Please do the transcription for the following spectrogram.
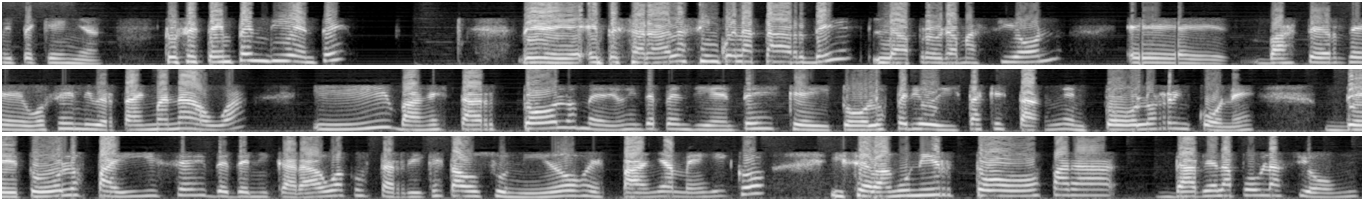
muy pequeña. Entonces, estén pendientes. De, empezará a las 5 de la tarde la programación eh, va a ser de Voces en Libertad en Managua y van a estar todos los medios independientes que y todos los periodistas que están en todos los rincones de todos los países, desde Nicaragua, Costa Rica, Estados Unidos, España, México, y se van a unir todos para darle a la población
